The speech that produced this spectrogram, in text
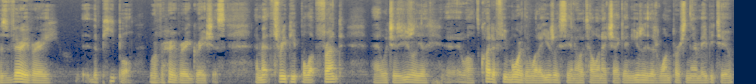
was very, very, the people were very, very gracious. I met three people up front, uh, which is usually, uh, well, it's quite a few more than what I usually see in a hotel when I check in. Usually there's one person there, maybe two.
